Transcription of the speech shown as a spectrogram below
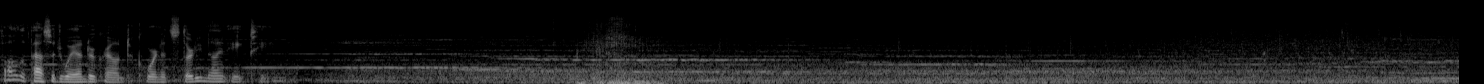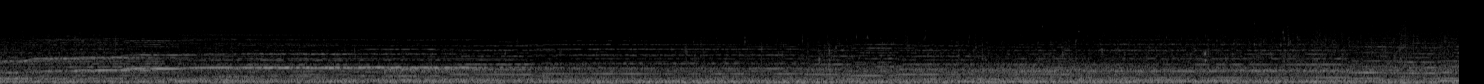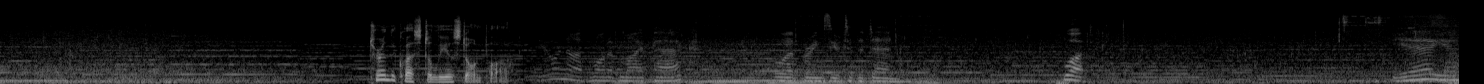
Follow the passageway underground to coordinates 3918. Turn the quest to Leo Stonepaw. You're not one of my pack. What brings you to the den? What? Yeah, yeah.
